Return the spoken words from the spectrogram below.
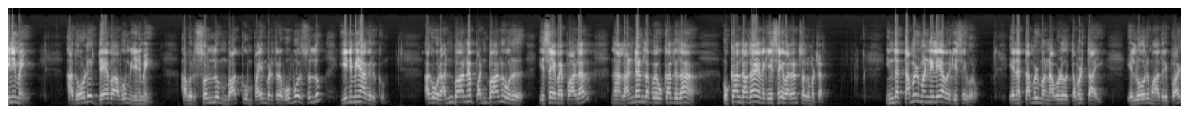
இனிமை அதோடு தேவாவும் இனிமை. அவர் சொல்லும் வாக்கும் பயன்படுத்துகிற ஒவ்வொரு சொல்லும் இனிமையாக இருக்கும். ஆக ஒரு அன்பான பண்பான ஒரு இசையமைப்பாளர் நான் லண்டனில் போய் உட்கார்ந்து தான் உட்கார்ந்தா தான் எனக்கு இசை வரேன்னு சொல்ல மாட்டார். இந்த தமிழ் மண்ணிலே அவருக்கு இசை வரும். ஏன்னா தமிழ் மண் அவ்வளோ தமிழ்த்தாய் எல்லோரும் ஆதரிப்பாள்.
